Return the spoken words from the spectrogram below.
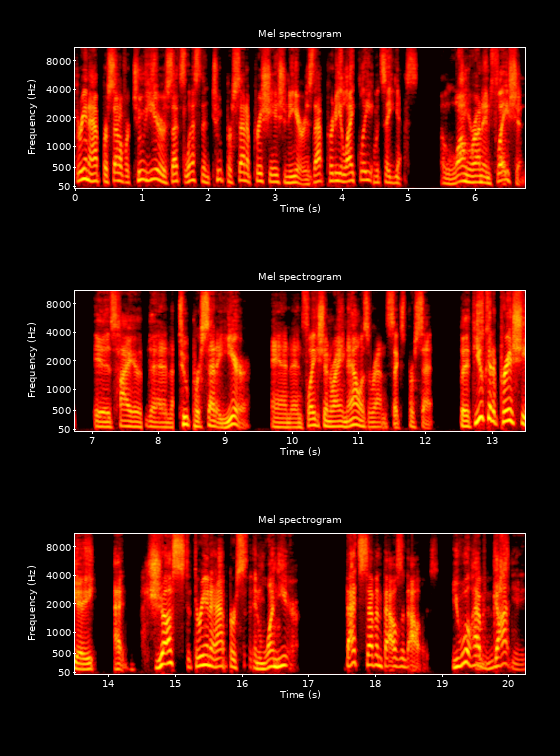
three and a half percent over two years. That's less than 2% appreciation a year. Is that pretty likely? I would say yes. A long run inflation is higher than 2% a year. And inflation right now is around 6%. But if you could appreciate at just three and a half percent in one year, that's $7,000. You will have mm-hmm. gotten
